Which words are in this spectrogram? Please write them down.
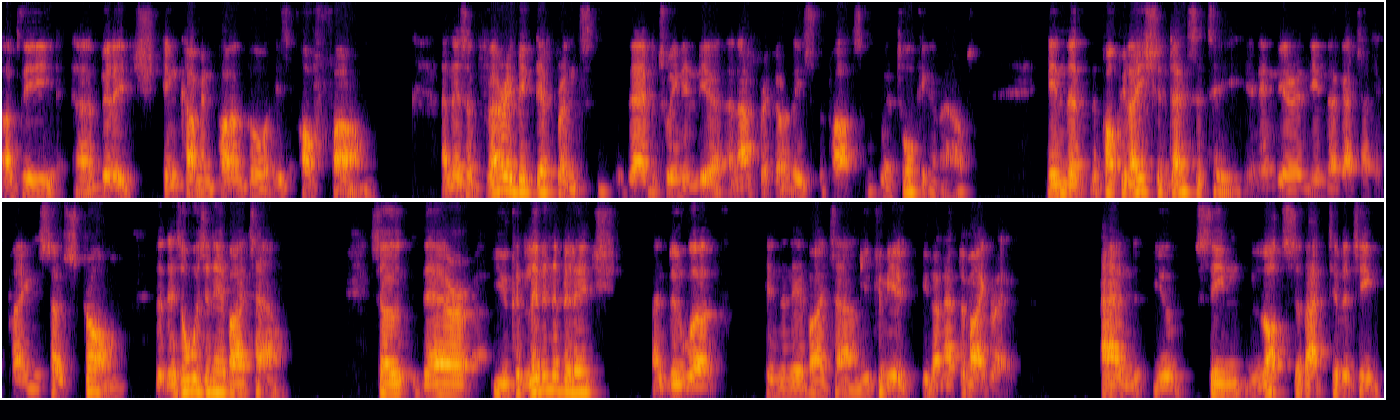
of the uh, village income in Palanpur is off-farm. And there's a very big difference there between India and Africa, at least the parts we're talking about, in that the population density in India in the Indo-Gangetic Plain is so strong that there's always a nearby town. So there you can live in the village and do work in the nearby town. You commute, you don't have to migrate. And you've seen lots of activity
